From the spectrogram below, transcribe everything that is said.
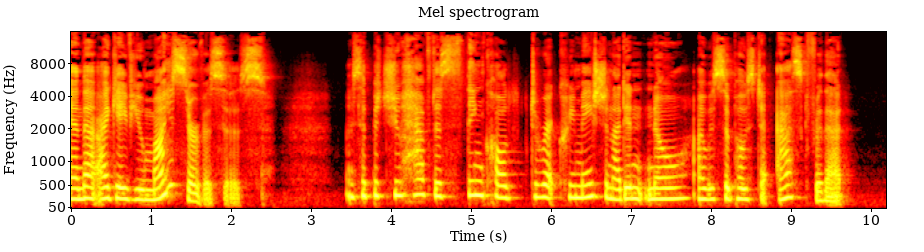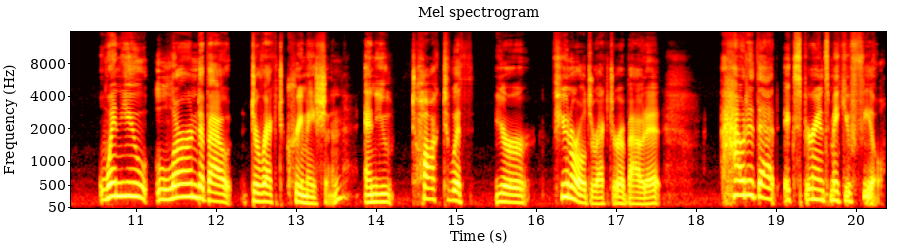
And that I gave you my services. I said, But you have this thing called direct cremation. I didn't know I was supposed to ask for that. When you learned about direct cremation and you talked with your funeral director about it, how did that experience make you feel?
